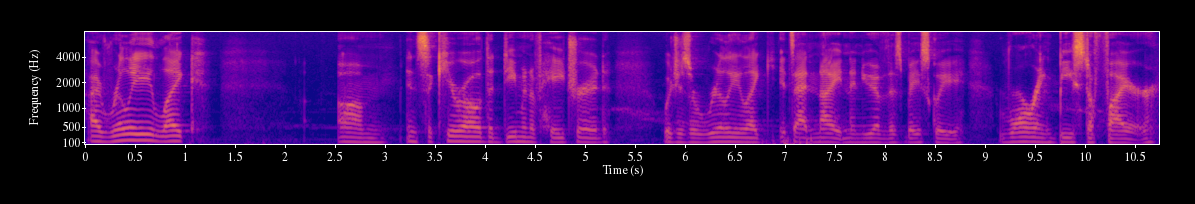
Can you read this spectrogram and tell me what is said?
I really like um in Sekiro the Demon of Hatred, which is a really like it's at night and then you have this basically roaring beast of fire.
